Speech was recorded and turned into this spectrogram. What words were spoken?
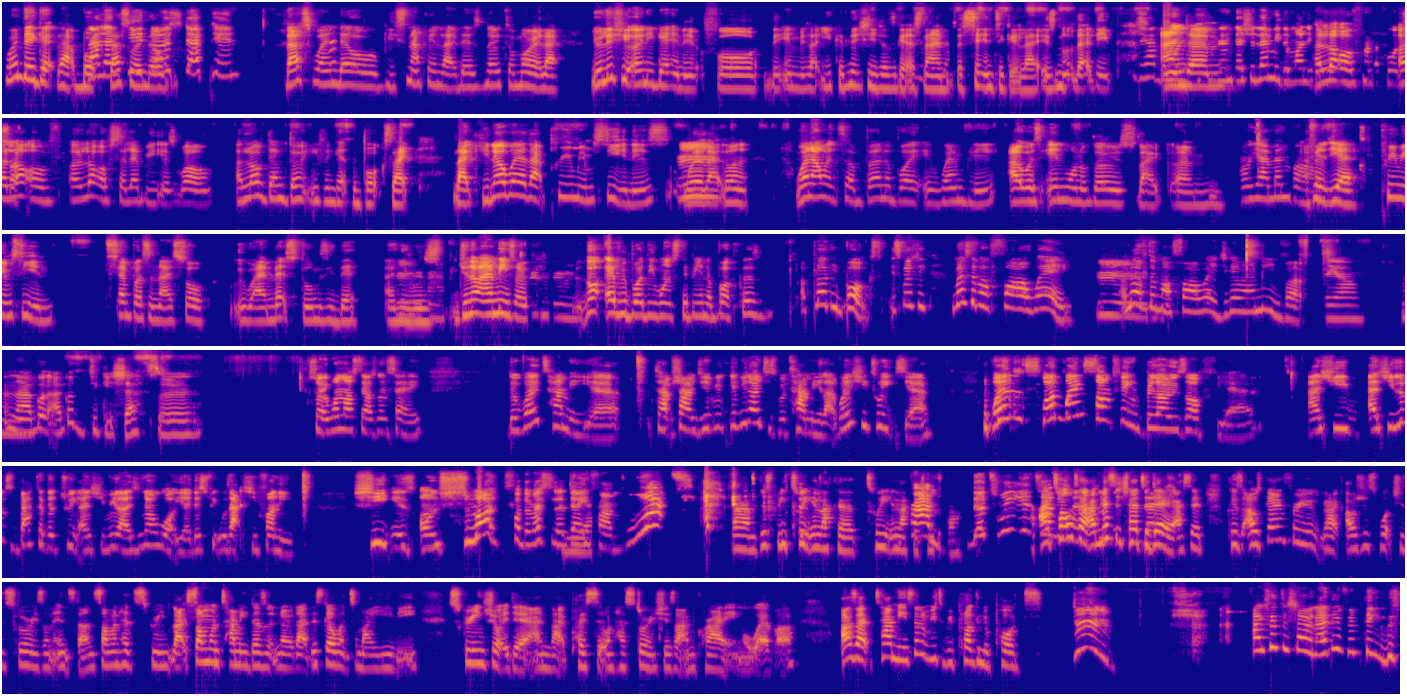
when they get that box, that's when they'll stepping. that's when they'll be snapping like there's no tomorrow. Like you're literally only getting it for the image. Like you could literally just get a stand, a sitting ticket. Like it's not that deep. And, money, um, they should lend me the money. a lot of- A stuff. lot of a lot of celebrity as well. A lot of them don't even get the box. Like like you know where that premium seating is, where Mm. like the one. When I went to Burna Boy in Wembley, I was in one of those like um Oh yeah, I remember. I think yeah premium seating. Same person I saw, I met Stormzy there, and he was. Do you know what I mean? So Mhm. not everybody wants to be in a box because a bloody box, especially most of them are far away. A lot of Mm, them are far away. Do you get what I mean? But yeah. are. I know, I got I got the ticket, Sha, So Sorry, one last thing I was gonna say. The way Tammy, yeah, Sharon, have you, have you noticed with Tammy, like when she tweets, yeah, when when when something blows off, yeah, and she and she looks back at the tweet and she realizes, you know what, yeah, this tweet was actually funny. She is on smoke for the rest of the day, Yeah. fam. What? Um, just be tweeting like a tweeting like a Fam, sister. The tweeting. I told her, I messaged her today. I said, because I was going through, like, I was just watching stories on Insta and someone had screen, like, someone Tammy doesn't know, like, this girl went to my uni, screenshotted it and, like, posted it on her story. And she was like, I'm crying or whatever. I was like, Tammy, instead of you to be plugging the pods, Hmm. I said to Sharon, I didn't even think this.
